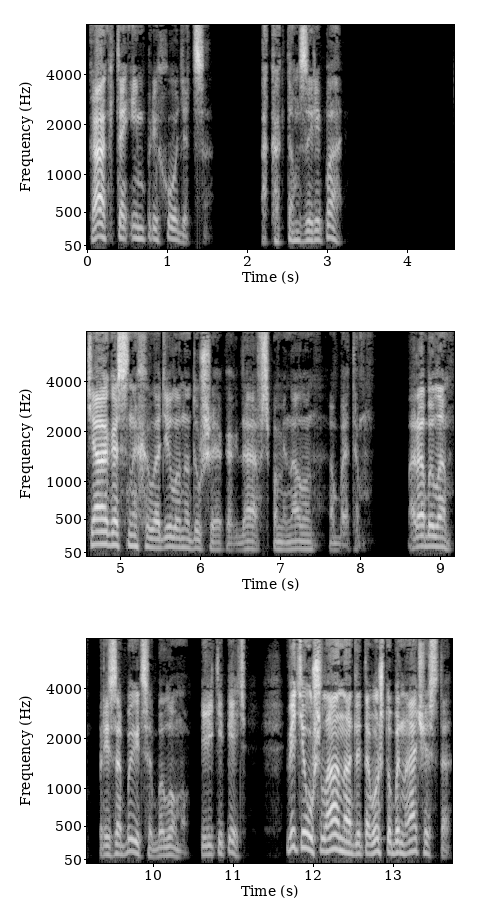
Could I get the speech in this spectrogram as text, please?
Как-то им приходится. А как там Зарипа? Тягостно холодило на душе, когда вспоминал он об этом. Пора было призабыться былому, перекипеть. Ведь и ушла она для того, чтобы начисто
